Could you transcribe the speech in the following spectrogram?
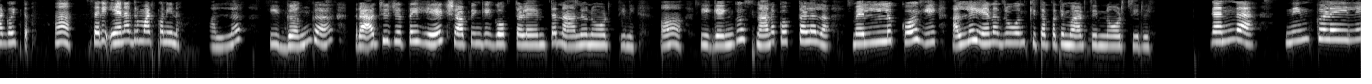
ಆಗೋಯ್ತು. ಹಾ ಸರಿ ಏನಾದ್ರೂ ಮಾಡ್ಕೊ ನೀನು. ಅಲ್ಲ ಈ ಗಂಗಾ ರಾಜು ಜೊತೆ ಹೇಗ್ ಶಾಪಿಂಗಿಗೆ ಹೋಗ್ತಾಳೆ ಅಂತ ನಾನು ನೋಡ್ತೀನಿ. ಆ ಈಗ ಹೆಂಗೋ ಸ್ನಾನಕ್ಕೆ ಹೋಗ್ತಾಳಲ್ಲ. ಮೆಲ್ಲಕ್ಕೆ ಹೋಗಿ ಅಲ್ಲೇ ಏನಾದ್ರೂ ಒಂದ್ ಕಿತಾಪತಿ ಮಾಡ್ತೀನಿ ನೋಡ್ತೀರಿ. ಗಂಗಾ ನಿಂತ್ಕೊಳ್ಳೆ ಇಲ್ಲಿ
